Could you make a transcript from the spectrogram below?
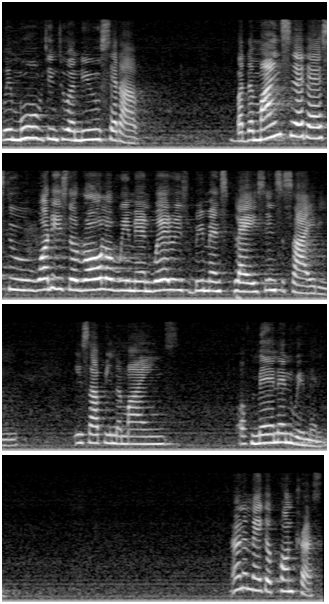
We moved into a new setup. But the mindset as to what is the role of women, where is women's place in society, is up in the minds of men and women. I want to make a contrast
